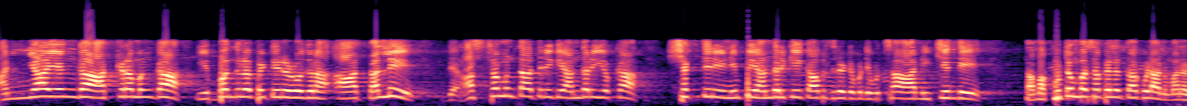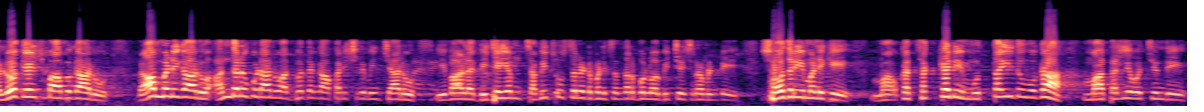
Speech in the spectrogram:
అన్యాయంగా అక్రమంగా ఇబ్బందులు పెట్టిన రోజున ఆ తల్లి రాష్ట్రమంతా తిరిగి అందరి యొక్క శక్తిని నింపి అందరికీ కావలసినటువంటి ఉత్సాహాన్ని ఇచ్చింది తమ కుటుంబ సభ్యులంతా కూడాను. మన లోకేష్ బాబు గారు బ్రాహ్మణి గారు అందరూ కూడాను అద్భుతంగా పరిశ్రమించారు. ఇవాళ విజయం చవి చూస్తున్నటువంటి సందర్భంలో విచ్చేసినటువంటి సోదరిమణికి మా ఒక చక్కని ముత్తైదువుగా మా తల్లి వచ్చింది.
